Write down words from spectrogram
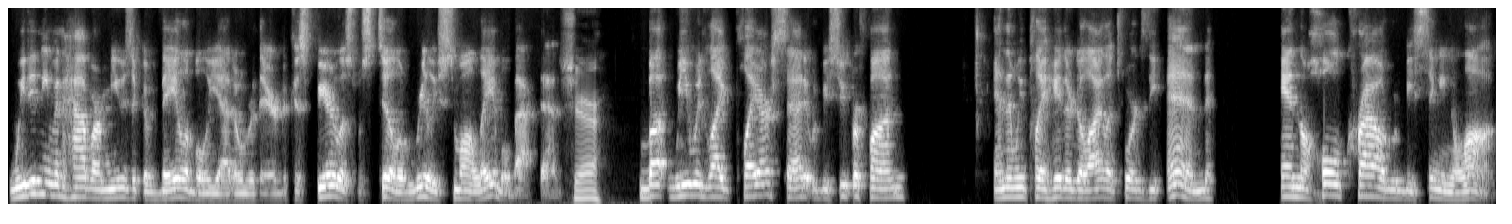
we didn't even have our music available yet over there because fearless was still a really small label back then Sure. but we would like play our set. It would be super fun. And then we play Hey There Delilah towards the end, and the whole crowd would be singing along.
